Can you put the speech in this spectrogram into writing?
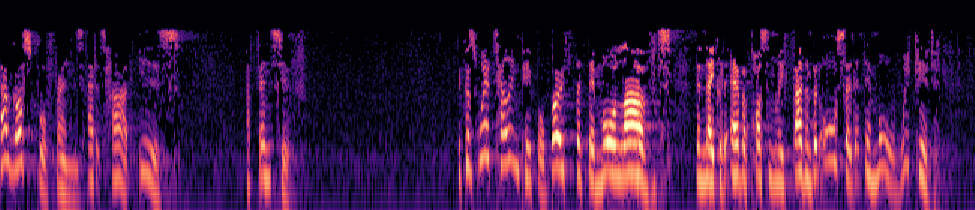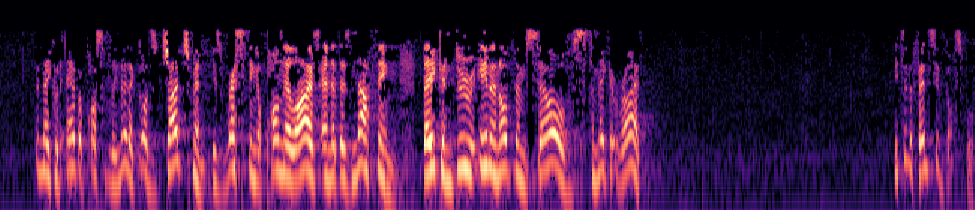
Our gospel, friends, at its heart is offensive. Because we're telling people both that they're more loved than they could ever possibly fathom, but also that they're more wicked than they could ever possibly know. That God's judgment is resting upon their lives and that there's nothing they can do in and of themselves to make it right. It's an offensive gospel.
